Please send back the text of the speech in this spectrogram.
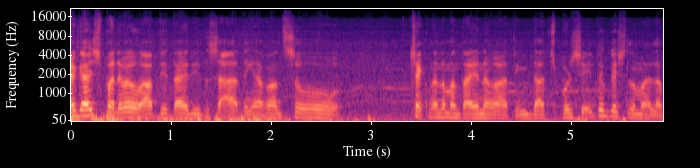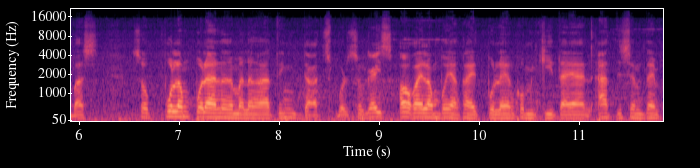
Hi guys, panabaw update tayo dito sa ating account. So, check na naman tayo ng ating dashboard. So, ito guys lumalabas. So, pulang-pula na naman ang ating dashboard. So, guys, okay lang po yan kahit pula yan, kumikita yan. At the same time,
